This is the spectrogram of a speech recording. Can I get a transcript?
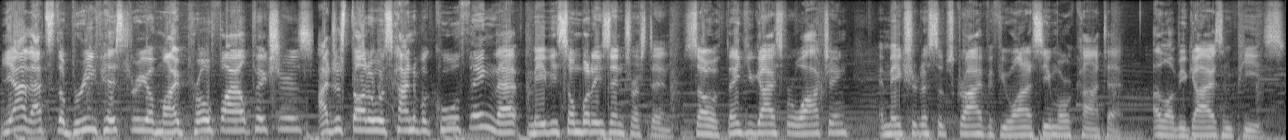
Yeah, that's the brief history of my profile pictures. I just thought it was kind of a cool thing that maybe somebody's interested in. So, thank you guys for watching, and make sure to subscribe if you want to see more content. I love you guys, and peace.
